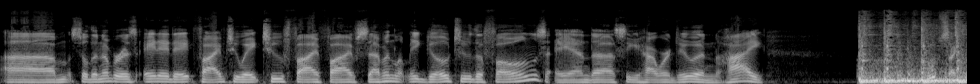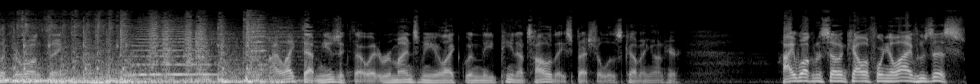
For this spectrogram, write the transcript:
Um, so the number is 888-528-2557. Let me go to the phones and uh, see how we're doing. Hi. Oops, I clicked the wrong thing. I like that music, though. It reminds me like when the Peanuts Holiday Special is coming on here. Hi, welcome to Southern California Live. Who's this?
